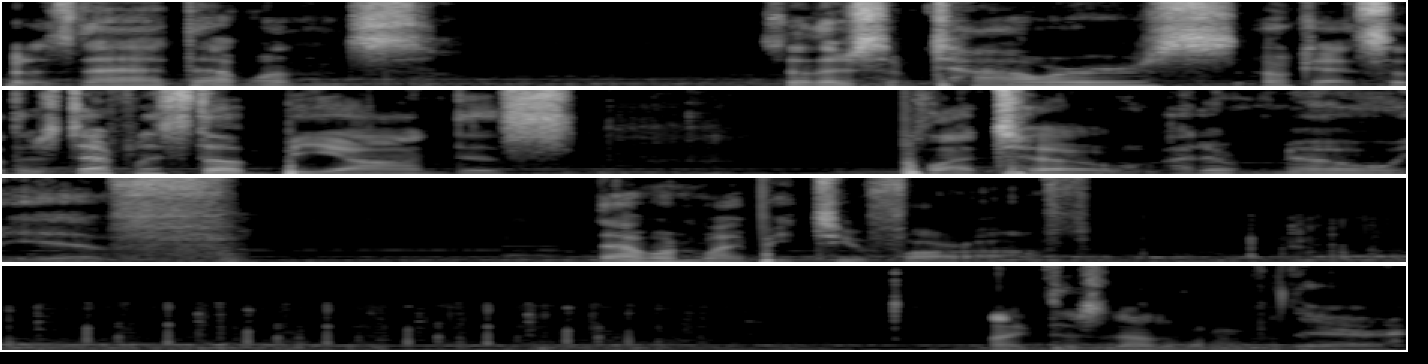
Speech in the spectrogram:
What is that? That one's... So there's some towers. Okay, so there's definitely stuff beyond this plateau. I don't know if... That one might be too far off. Like there's another one over there.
